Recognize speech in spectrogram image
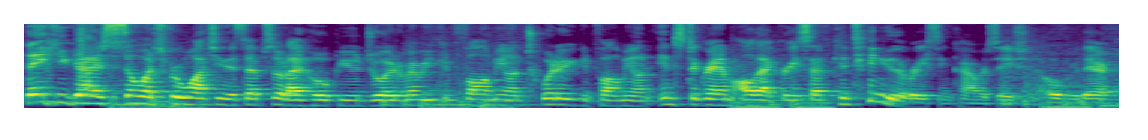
Thank you guys so much for watching this episode. I hope you enjoyed. Remember, you can follow me on Twitter. You can follow me on Instagram, all that great stuff. Continue the racing conversation over there.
